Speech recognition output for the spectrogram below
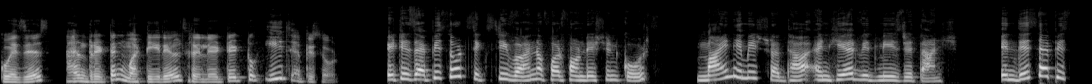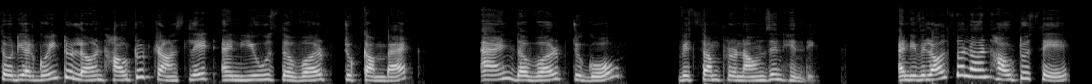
quizzes, and written materials related to each episode. It is episode 61 of our foundation course. My name is Shraddha and here with me is Ritansh. In this episode, you are going to learn how to translate and use the verb to come back and the verb to go with some pronouns in Hindi. And you will also learn how to say,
